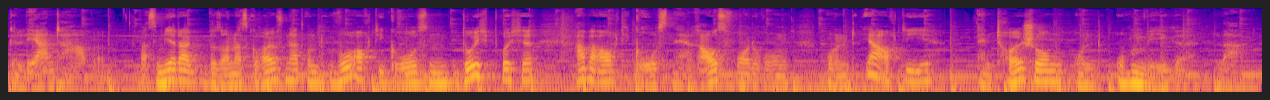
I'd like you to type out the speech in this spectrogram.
gelernt habe was mir da besonders geholfen hat und wo auch die großen Durchbrüche, aber auch die großen Herausforderungen und ja auch die Enttäuschung und Umwege lagen.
